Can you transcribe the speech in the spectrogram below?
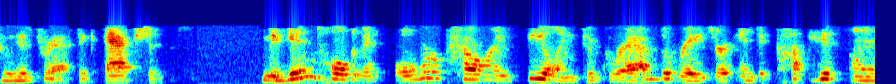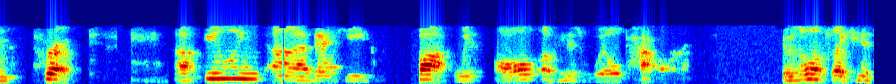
to his drastic actions. McGinn told of an overpowering feeling to grab the razor and to cut his own throat, a feeling uh, that he fought with all of his willpower. It was almost like his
